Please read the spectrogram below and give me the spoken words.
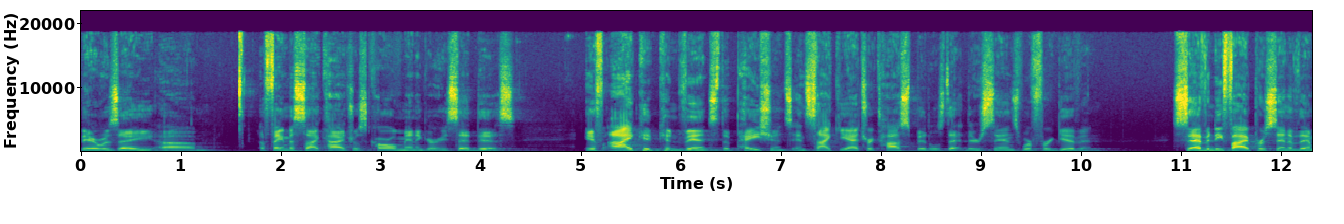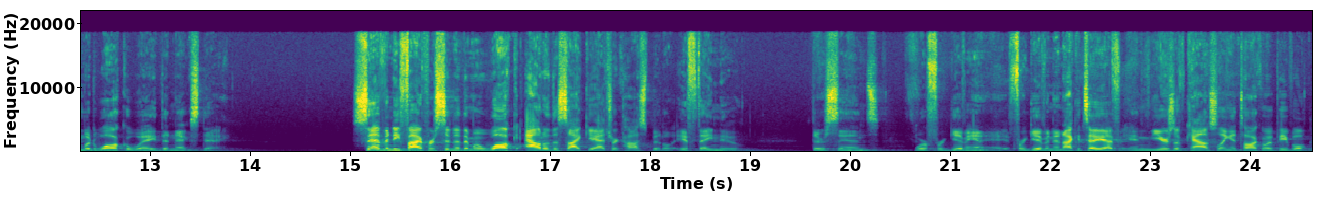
There was a, um, a famous psychiatrist, Karl Menninger, he said this If I could convince the patients in psychiatric hospitals that their sins were forgiven, 75% of them would walk away the next day. 75% of them would walk out of the psychiatric hospital if they knew their sins were forgiven. Eh, forgiven. And I can tell you, in years of counseling and talking with people,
